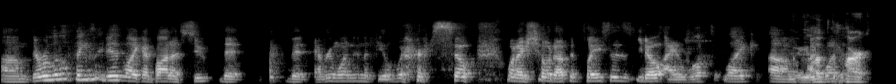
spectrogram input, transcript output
Um, there were little things I did, like I bought a suit that that everyone in the field wears. So when I showed up at places, you know, I looked like um, you looked the part.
